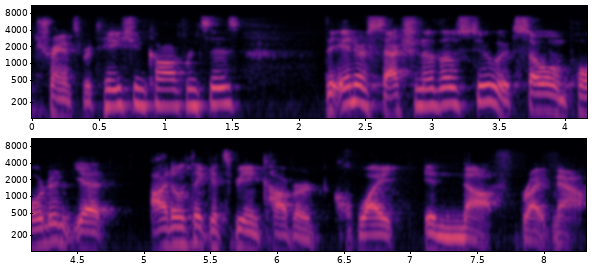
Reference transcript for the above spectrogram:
transportation conferences. The intersection of those two it's so important, yet I don't think it's being covered quite enough right now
